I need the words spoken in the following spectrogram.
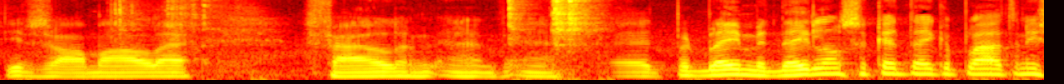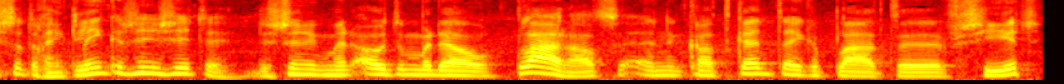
dit is allemaal vuil. En, en- en- het probleem met Nederlandse kentekenplaten is dat er geen klinkers in zitten. Dus toen ik mijn automodel klaar had en ik had kentekenplaten versierd,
